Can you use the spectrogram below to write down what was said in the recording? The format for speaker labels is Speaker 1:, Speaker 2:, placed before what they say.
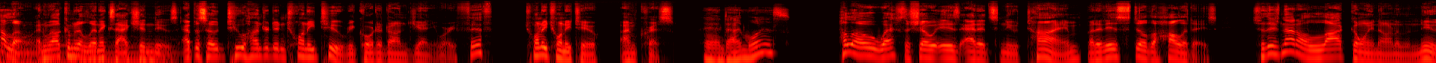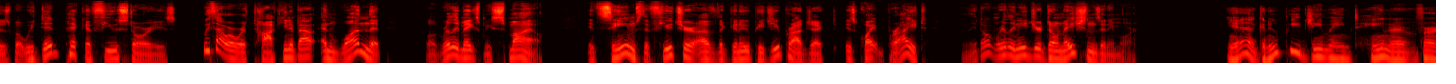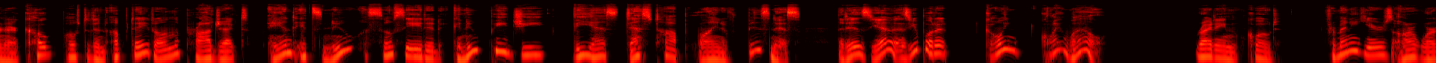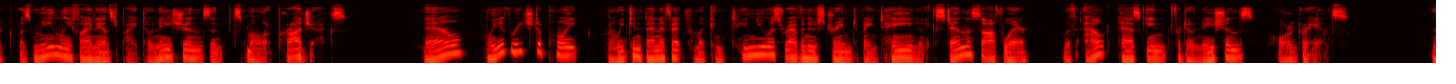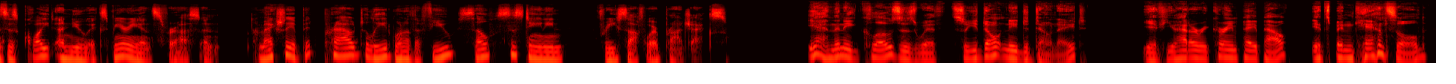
Speaker 1: Hello, and welcome to Linux Action News, episode 222, recorded on January 5th, 2022. I'm Chris.
Speaker 2: And I'm Wes.
Speaker 1: Hello, Wes. The show is at its new time, but it is still the holidays. So there's not a lot going on in the news, but we did pick a few stories we thought were worth talking about, and one that, well, really makes me smile. It seems the future of the GNU PG project is quite bright, and they don't really need your donations anymore.
Speaker 2: Yeah, GNU PG maintainer Werner Koch posted an update on the project and its new associated GNU PG VS desktop line of business that is, yeah, as you put it, going quite well. Writing, quote, For many years, our work was mainly financed by donations and smaller projects. Now, we have reached a point where we can benefit from a continuous revenue stream to maintain and extend the software without asking for donations or grants. This is quite a new experience for us, and I'm actually a bit proud to lead one of the few self sustaining free software projects.
Speaker 1: Yeah, and then he closes with So you don't need to donate. If you had a recurring PayPal, it's been canceled.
